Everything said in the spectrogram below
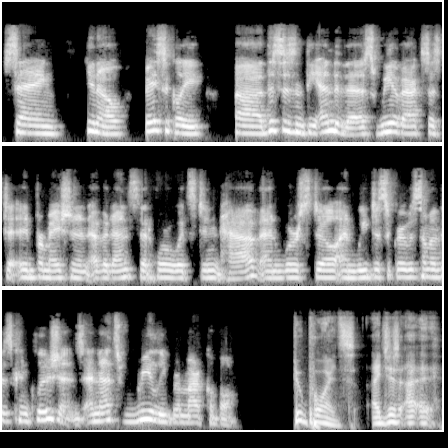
saying, you know, basically, uh, this isn't the end of this. We have access to information and evidence that Horowitz didn't have, and we're still, and we disagree with some of his conclusions. And that's really remarkable. Two points. I just, I,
